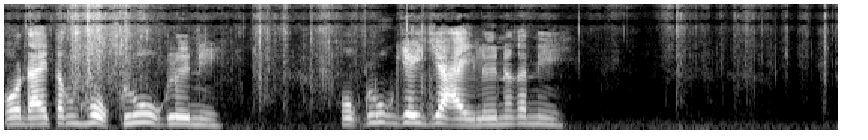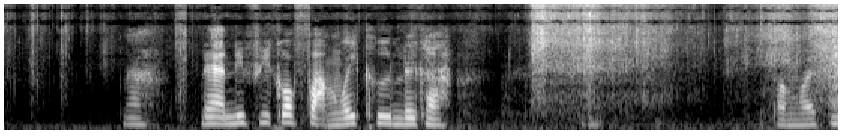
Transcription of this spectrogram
ก็ได้ตั้งหกลูกเลยนี่หกลูกใหญ่ ๆ เลยนะคะนี่นะและอันนี้พี่ก็ฝังไว้คืนเลยค่ะ ฝังไว้ปี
